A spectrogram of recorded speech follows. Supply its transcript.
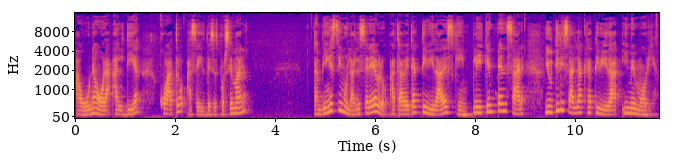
a una hora al día, cuatro a seis veces por semana. También estimular el cerebro a través de actividades que impliquen pensar y utilizar la creatividad y memoria.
